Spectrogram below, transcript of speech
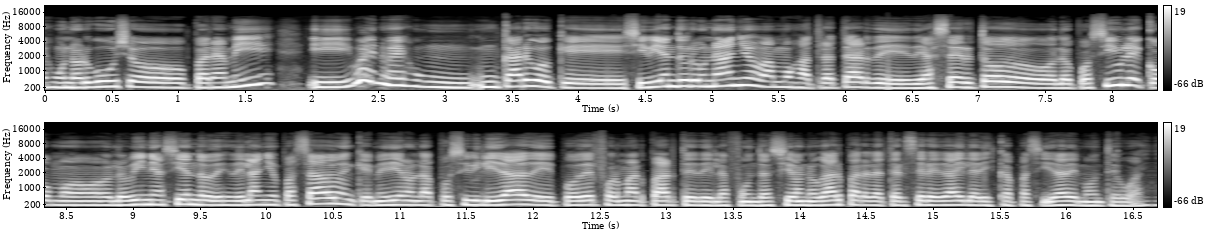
Es un orgullo para mí y bueno, es un, cargo que si bien dura un año vamos a tratar de, hacer todo lo posible como lo vine haciendo desde el año pasado en que me dieron la posibilidad de poder formar parte de la Fundación Hogar para la Tercera Edad y la Discapacidad de Monteguay.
